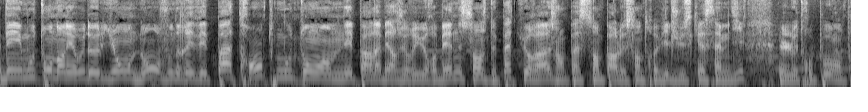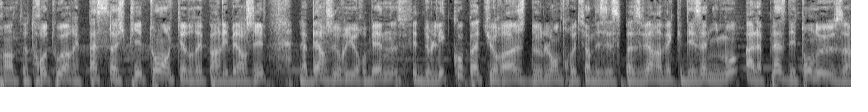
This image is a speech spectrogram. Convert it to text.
Des moutons dans les rues de Lyon. Non, vous ne rêvez pas. 30 moutons emmenés par la bergerie urbaine change de pâturage en passant par le centre-ville jusqu'à samedi. Le troupeau emprunte trottoir et passage piéton encadré par les bergers. La bergerie urbaine fait de l'éco-pâturage, de l'entretien des espaces verts avec des animaux à la place des tondeuses.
